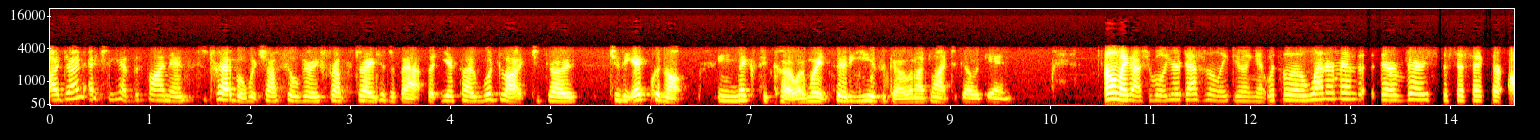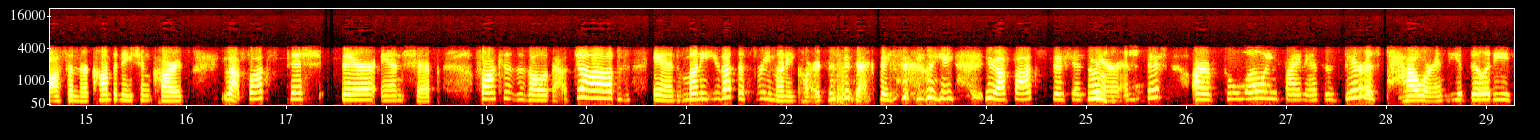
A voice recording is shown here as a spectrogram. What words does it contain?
I don't actually have the finances to travel, which I feel very frustrated about. But yes, I would like to go to the equinox in Mexico. I went 30 years ago, and I'd like to go again. Oh my gosh, well, you're definitely doing it. With the Lenormand, they're very specific. They're awesome. They're combination cards. You got fox, fish, bear, and ship. Foxes is all about jobs and money. You got the three money cards in the deck, basically. You got fox, fish, and bear. And fish are flowing finances. Bear is power and the ability.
